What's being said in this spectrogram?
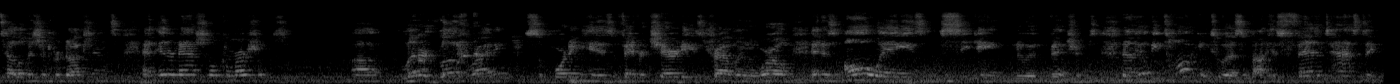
television productions, and international commercials. Uh, Leonard loves writing, supporting his favorite charities, traveling the world, and is always seeking new adventures. Now, he'll be talking to us about his fantastic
